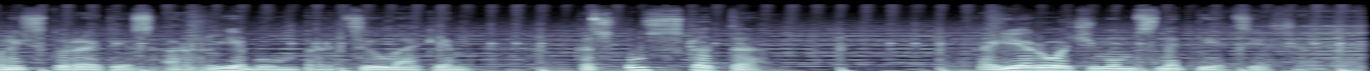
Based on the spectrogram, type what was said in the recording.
un izturēties ar riebumu pret cilvēkiem, kas uzskata, ka ieroči mums nepieciešami.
